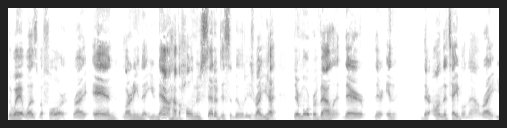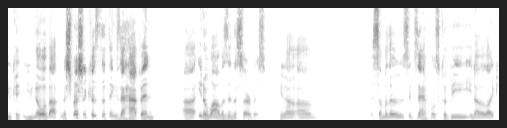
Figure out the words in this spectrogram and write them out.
the way it was before, right? And learning that you now have a whole new set of disabilities, right? You have they're more prevalent. They're they're in they're on the table now, right? You can you know about them, especially because the things that happened, uh, you know, while I was in the service, you know, um, some of those examples could be, you know, like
